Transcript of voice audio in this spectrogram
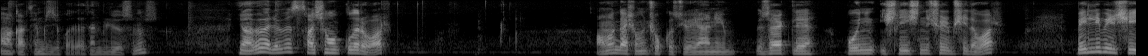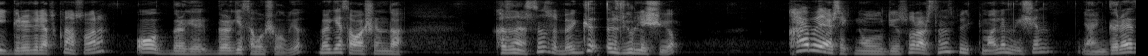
Anakartemiz Rico zaten biliyorsunuz. Yani böyle bir saçmalıkları var. Ama gerçekten oyun çok kasıyor. Yani özellikle bu oyunun işleyişinde şöyle bir şey de var. Belli bir şey görevleri yaptıktan sonra o bölge bölge savaşı oluyor. Bölge savaşlarında kazanırsınız ve bölge özgürleşiyor. Kaybedersek ne olur diye sorarsanız büyük ihtimalle mission yani görev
